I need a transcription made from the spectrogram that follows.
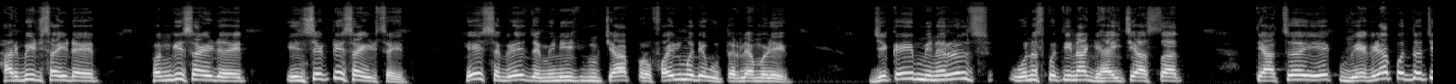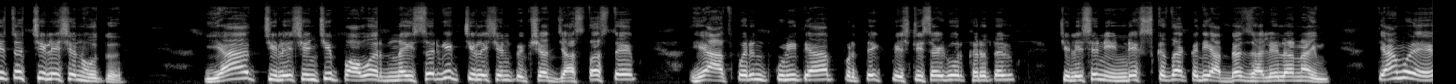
हार्बिडसाईड आहेत फंगीसाईड आहेत इन्सेक्टिसाईड्स आहेत. हे सगळे जमिनीच्या प्रोफाईलमध्ये उतरल्यामुळे जे काही मिनरल्स वनस्पतींना घ्यायचे असतात त्याचं एक वेगळ्या पद्धतीचं चिलेशन होतं. या चिलेशनची पॉवर नैसर्गिक चिलेशनपेक्षा जास्त असते. हे आजपर्यंत कुणी त्या प्रत्येक पेस्टिसाईडवर खरं तर चिलेशन इंडेक्सचा कधी अभ्यास झालेला नाही. त्यामुळे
